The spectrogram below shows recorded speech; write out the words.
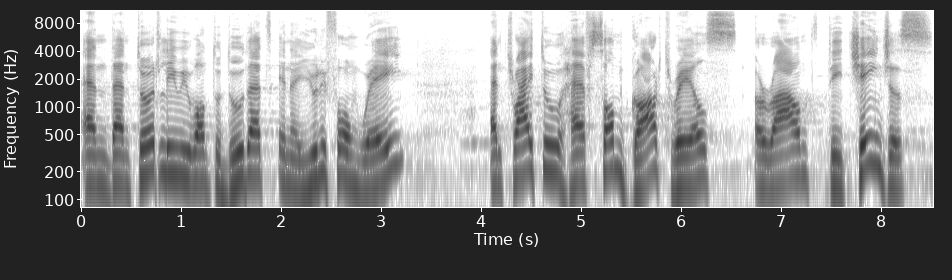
And then thirdly, we want to do that in a uniform way and try to have some guardrails around the changes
